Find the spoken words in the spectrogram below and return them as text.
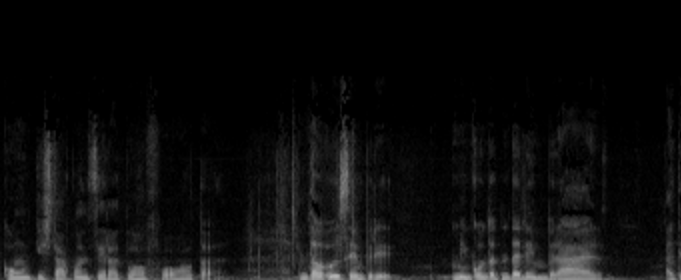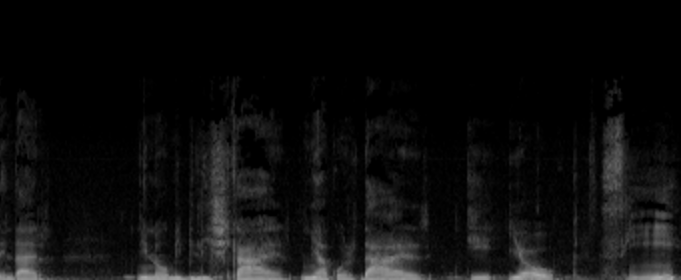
com o que está a acontecer à tua volta. Então eu sempre me encontro a tentar lembrar, a tentar, you know, me beliscar, me acordar que, yo, sim,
